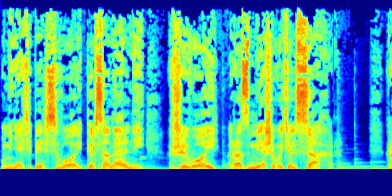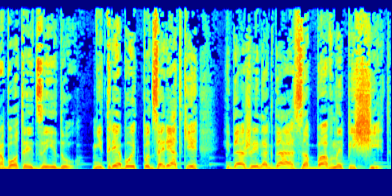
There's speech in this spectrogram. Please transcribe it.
У меня теперь свой, персональный, живой размешиватель сахара. Работает за еду, не требует подзарядки и даже иногда забавно пищит.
